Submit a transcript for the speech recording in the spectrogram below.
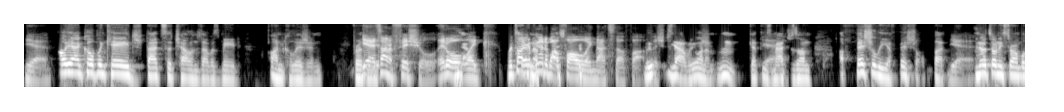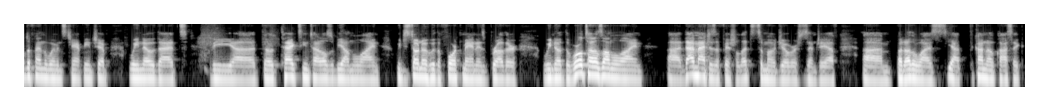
Yeah, Oh yeah, and Copeland Cage. That's a challenge that was made on Collision. For yeah. the, It's unofficial. It'll Yeah. like We're talking good about following that stuff up. we- yeah, we want to mm, get these Yeah. matches on officially official, but yeah. We know Toni Storm will defend the women's championship. We know that the uh, the tag team titles will be on the line. We just don't know who the fourth man is, brother. We know the world title's on the line. Uh, that match is official. That's Samoa Joe versus MJF. Um, but otherwise, yeah, the Continental Classic.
